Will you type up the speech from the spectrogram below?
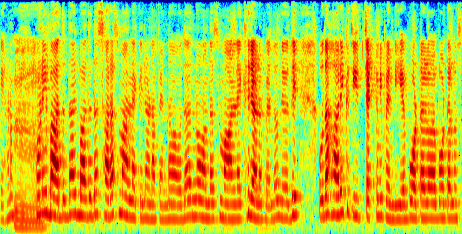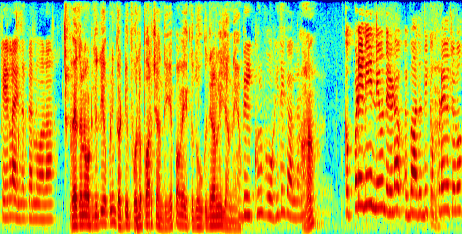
ਗਏ ਹਨਾ। ਹੂੰ। ਹੁਣ ਇਬਾਦਤ ਦਾ ਇਬਾਦਤ ਦਾ ਸਾਰਾ ਸਮਾਨ ਲੈ ਕੇ ਜਾਣਾ ਪੈਂਦਾ ਉਹਦਾ ਨਹਾਉਣ ਦਾ ਸਮਾਨ ਲੈ ਕੇ ਜਾਣਾ ਪੈਂਦਾ ਹੁੰਦੇ ਉਹਦੇ। ਉਹਦਾ ਹਰ ਇੱਕ ਚੀਜ਼ ਚੱਕਣੀ ਪੈਂਦੀ ਹੈ ਬੋਟਲ ਬੋਟਲ ਨੂੰ ਸਟੇਰਲਾਈਜ਼ਰ ਕਰਨ ਵਾਲਾ। ਇੱਕ ਨੋਟ ਕੀਤੀ ਆਪਣੀ ਗੱਡੀ ਫੁੱਲ ਭਰ ਜਾਂਦੀ ਹੈ ਭਾਵੇਂ ਇੱਕ ਦੋ ਕੁ ਦਿਨਾਂ ਲਈ ਜਾਂਦੇ ਆ ਬਿਲਕੁਲ ਉਹੀ ਤੇ ਗੱਲ ਹੈ ਨਾ। ਹਾਂ। ਕੱਪੜੇ ਨਹੀਂ ਇੰਨੇ ਹੁੰਦੇ ਜਿਹੜਾ ਇਬਾਦਤ ਦੇ ਕੱਪੜੇ ਤਾਂ ਚਲੋ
